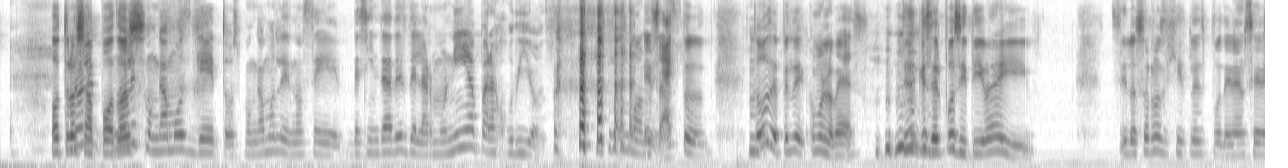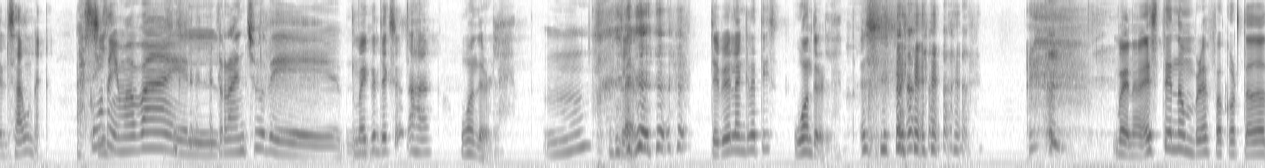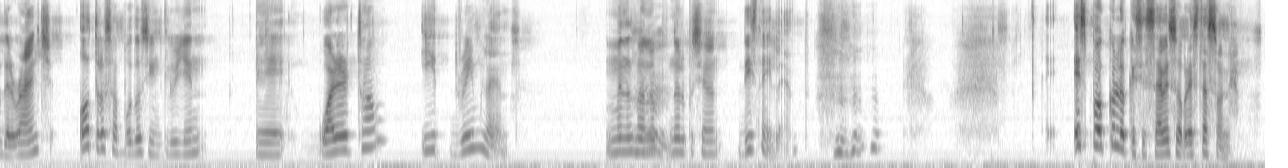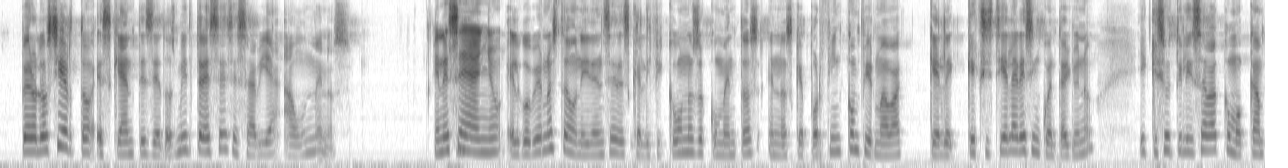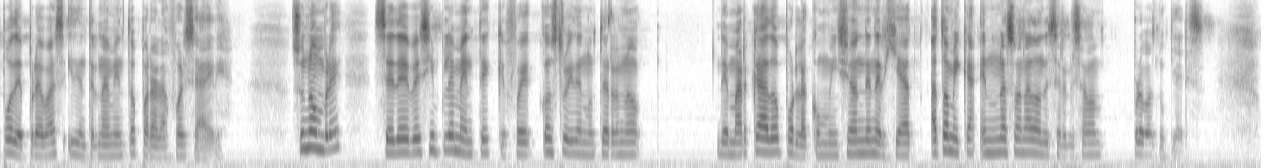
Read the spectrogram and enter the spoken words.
Otros no le- apodos. no les pongamos guetos, pongámosle, no sé, vecindades de la armonía para judíos. Exacto. Todo depende de cómo lo veas. Tiene que ser positiva y si los hornos de Hitler podrían ser el sauna. Así. ¿Cómo se llamaba el rancho de Michael Jackson. Ajá. Wonderland. Mm. Claro. ¿Te violan gratis? Wonderland. bueno, este nombre fue acortado a The Ranch. Otros apodos incluyen eh, Watertown y Dreamland. Menos mal no- Mm. no le pusieron Disneyland. es poco lo que se sabe sobre esta zona, pero lo cierto es que antes de 2013 se sabía aún menos. En ese año, el gobierno estadounidense descalificó unos documentos en los que por fin confirmaba que, le- que existía el Área 51 y que se utilizaba como campo de pruebas y de entrenamiento para la Fuerza Aérea. Su nombre se debe simplemente que fue construida en un terreno demarcado por la Comisión de Energía Atómica en una zona donde se realizaban pruebas nucleares.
